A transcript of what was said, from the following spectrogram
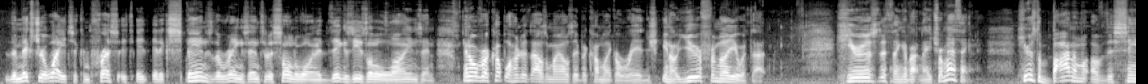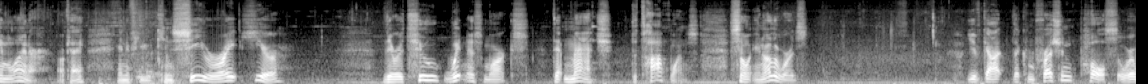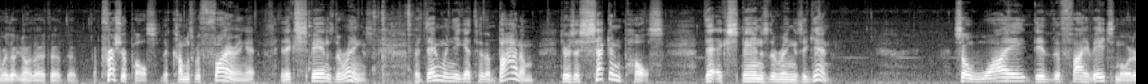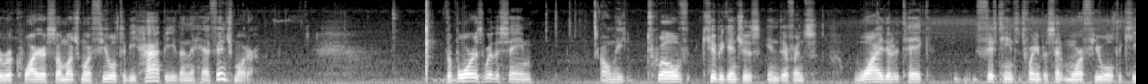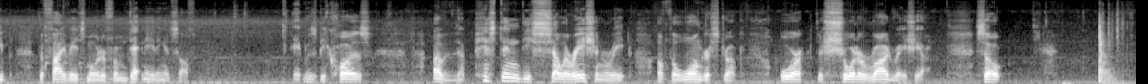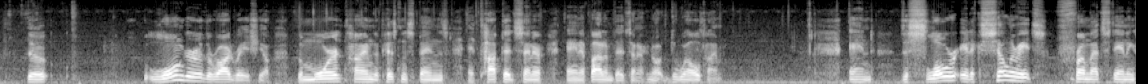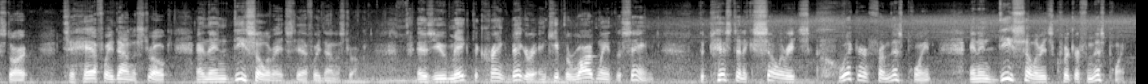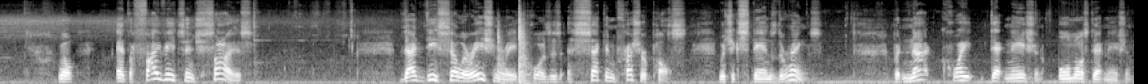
the mixture lights, it compresses, it, it, it, expands the rings into the cylinder wall and it digs these little lines in. And over a couple hundred thousand miles, they become like a ridge. You know, you're familiar with that. Here's the thing about nitromethane. Here's the bottom of this same liner, okay? And if you can see right here, there are two witness marks that match the top ones. So in other words, you've got the compression pulse, or the, you know, the, the, the pressure pulse that comes with firing it. It expands the rings. But then when you get to the bottom, there's a second pulse that expands the rings again. So why did the 5 8 motor require so much more fuel to be happy than the half inch motor? The bores were the same, only 12 cubic inches in difference. Why did it take 15 to 20% more fuel to keep the 5 8 motor from detonating itself. It was because of the piston deceleration rate of the longer stroke or the shorter rod ratio. So the longer the rod ratio, the more time the piston spends at top dead center and at bottom dead center, you know, dwell time. And the slower it accelerates from that standing start to halfway down the stroke and then decelerates halfway down the stroke. As you make the crank bigger and keep the rod length the same, the piston accelerates quicker from this point and then decelerates quicker from this point. Well, at the 5 8 inch size, that deceleration rate causes a second pressure pulse, which expands the rings. But not quite detonation, almost detonation.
